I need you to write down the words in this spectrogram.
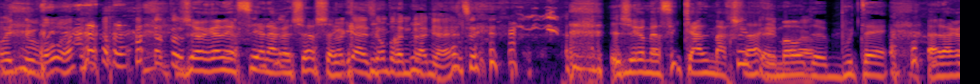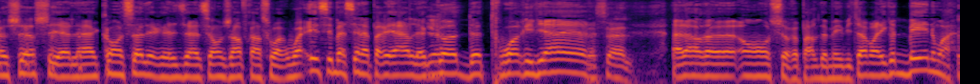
va être nouveau, hein? je remercie à la recherche, Une occasion pour une première, tu sais. je remercie Carl Marchand et. Maude Boutet à la recherche et à la console et réalisation Jean-François Roy et Sébastien Laperrière, le Yes. gars de Trois-Rivières. Alors, euh, on se reparle demain 8 h pour l'écoute Benoît.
